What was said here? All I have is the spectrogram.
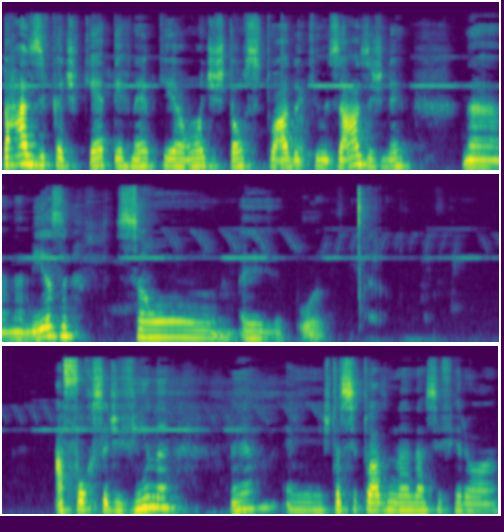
básica de Keter, né? Que é onde estão situados aqui os ases, né? Na, na mesa, são é, a força divina, né? É, está situado na, na Seferó,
